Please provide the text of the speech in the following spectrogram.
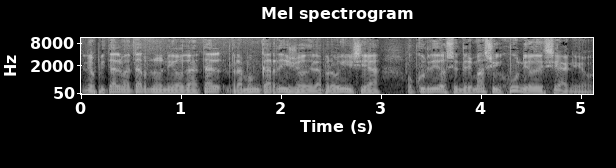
en el Hospital Materno Neonatal Ramón Carrillo de la provincia, ocurridos entre marzo y junio de ese año.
